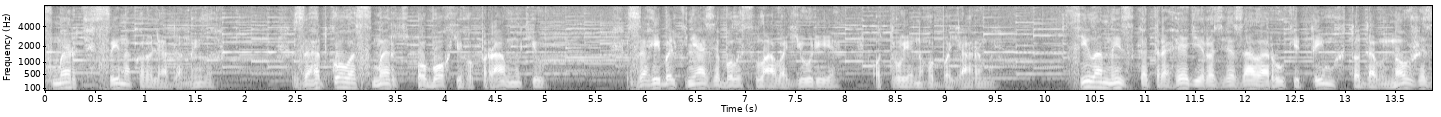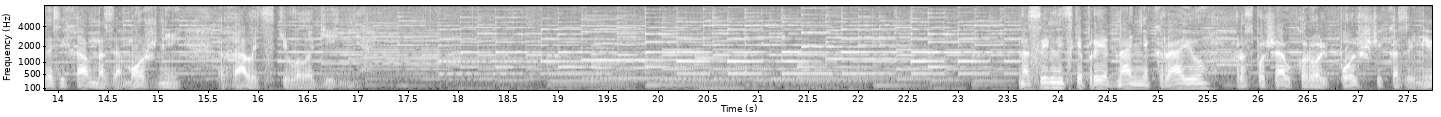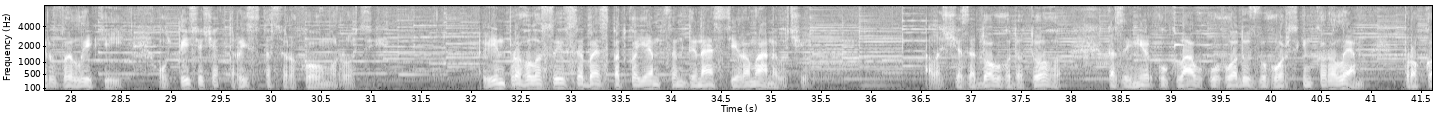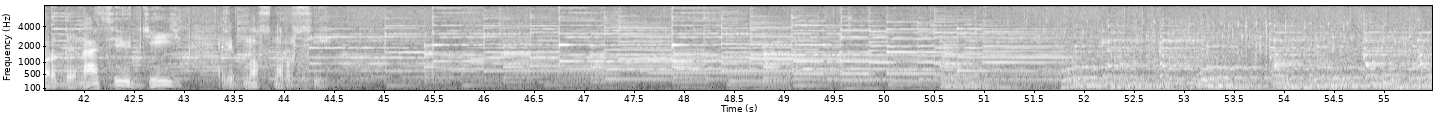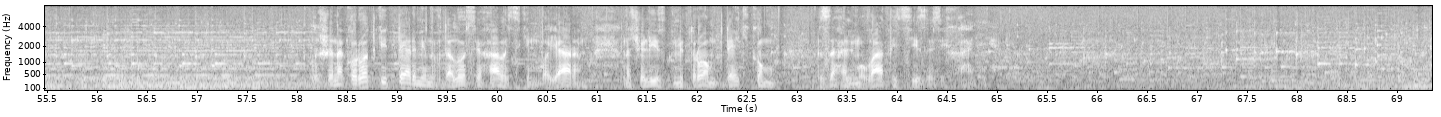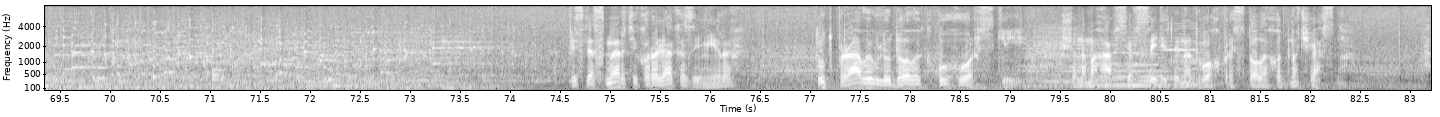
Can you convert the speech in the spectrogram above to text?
Смерть сина короля Данила, загадкова смерть обох його правнуків, загибель князя Болеслава Юрія, отруєного боярами. Ціла низка трагедій розв'язала руки тим, хто давно вже зазіхав на заможні галицькі володіння. Насильницьке приєднання краю розпочав король Польщі Казимір Великий у 1340 році. Він проголосив себе спадкоємцем династії Романовичів. Але ще задовго до того Казимір уклав угоду з угорським королем про координацію дій відносно Русі. Лише на короткий термін вдалося галицьким боярам на чолі з Дмитром Дедьком загальмувати ці зазіхання. Після смерті короля Казиміра тут правив Людовик Угорський, що намагався всидіти на двох престолах одночасно.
